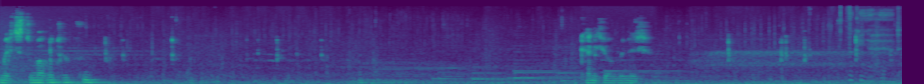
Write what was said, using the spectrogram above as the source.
Möchtest du mal runterhüpfen? Kann ich irgendwie nicht. Looking ahead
